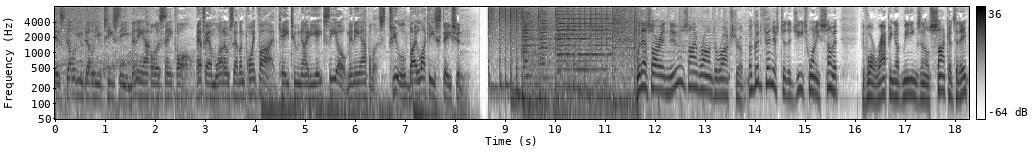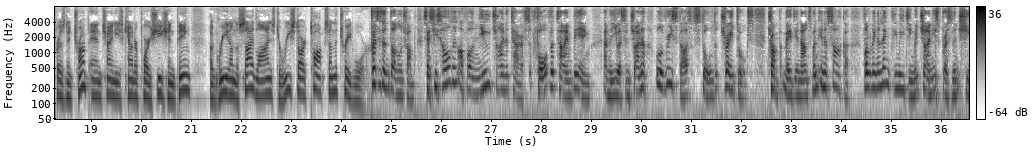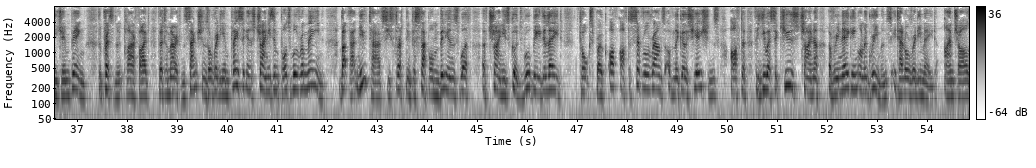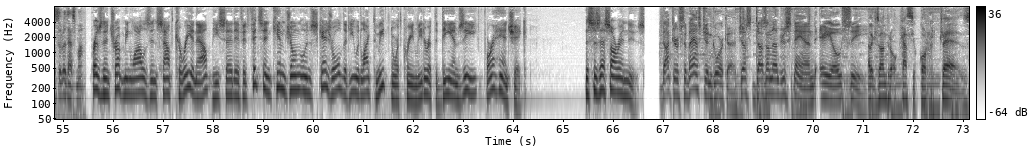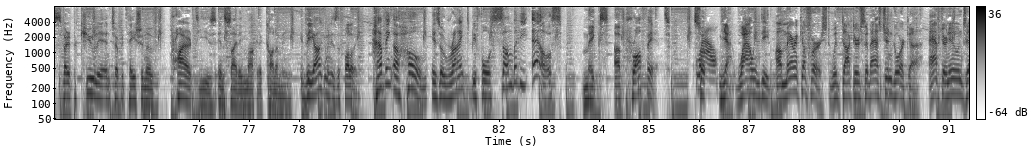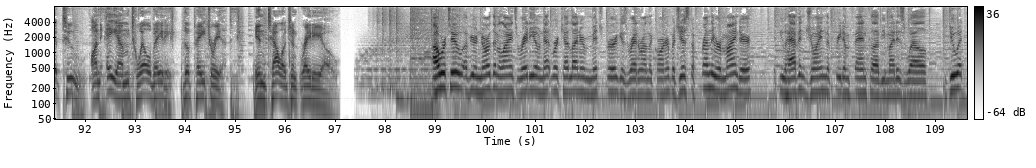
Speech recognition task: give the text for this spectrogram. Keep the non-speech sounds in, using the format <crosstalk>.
is WWTC Minneapolis St. Paul, FM 107.5, K298CO Minneapolis, fueled by Lucky's Station. With SRN News, I'm Ron DeRockstra. A good finish to the G20 summit before wrapping up meetings in Osaka today. President Trump and Chinese counterpart Xi Jinping agreed on the sidelines to restart talks on the trade war. President Donald Trump says he's holding off on new China tariffs for the time being, and the US and China will restart stalled trade talks. Trump made the announcement in Osaka following a lengthy meeting with Chinese President Xi Jinping. The president clarified that American sanctions already in place against Chinese imports will remain, but that new tariffs he's threatening to slap on billions worth of Chinese goods will be delayed. Talks broke off after several rounds of negotiations after the US accused China of reneging on agreements it had already made. I'm Charles Ledesma. President Trump, meanwhile, is in South Korea now. He said if it fits in Kim Jong un's schedule, that he would like to meet the North Korean leader at the DMZ for a handshake. This is SRN News. Dr. Sebastian Gorka just doesn't understand AOC. Alexandra Ocasio Cortez, very peculiar interpretation of priorities inside a market economy. The argument is the following Having a home is a right before somebody else makes a profit. So, wow. Yeah, wow indeed. America First with Dr. Sebastian Gorka. Afternoons at 2 on AM 1280. The Patriot. Intelligent Radio. Hour two of your Northern Alliance Radio Network headliner Mitch Berg is right around the corner, but just a friendly reminder if you haven't joined the Freedom Fan Club, you might as well do it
